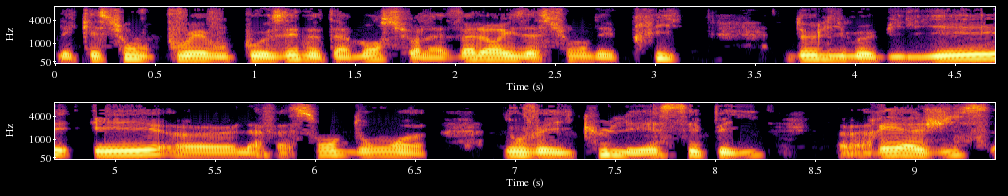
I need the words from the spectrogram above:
les questions que vous pouvez vous poser, notamment sur la valorisation des prix de l'immobilier et la façon dont nos véhicules, les SCPI, euh, réagissent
